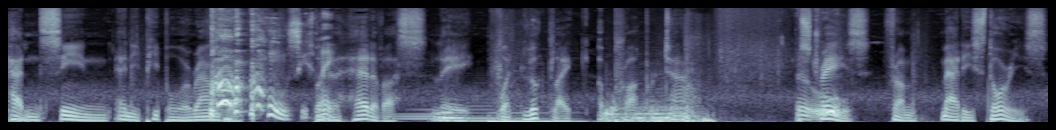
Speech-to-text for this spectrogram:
hadn't seen any people around, Excuse but me. ahead of us lay what looked like a proper town. Ooh. Strays from Maddie's stories.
